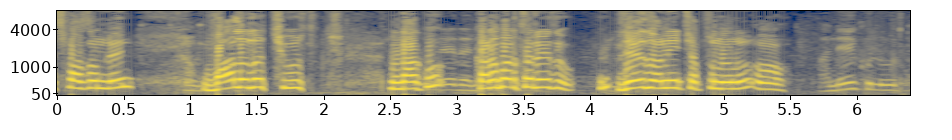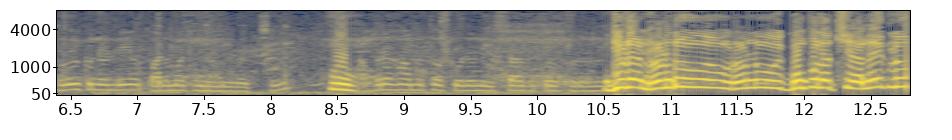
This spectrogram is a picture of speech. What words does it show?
విశ్వాసం నేను వాళ్ళలో చూ నాకు కనబడతలేదు లేదు అని చెప్తున్నాను. అనేకులు తూర్పు నుండి పడమట నుండి వచ్చి. అబ్రహాముతో కూడాను ఇసాకుతో కూడాను చూడండి రెండు రెండు గుంపులు వచ్చి అనేకులు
